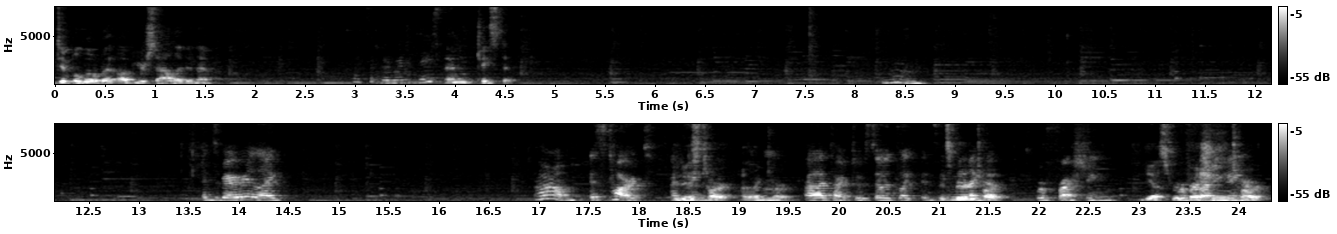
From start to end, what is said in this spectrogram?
dip a little bit of your salad in it that's a good way to taste it. and taste it. Mm. It's very like I don't know. It's tart. I It is think. tart. I like Mhm. tart. I like tart too. So it's like it's, It's very like tart. refreshing, Yes, refreshing, Refreshing. tart.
